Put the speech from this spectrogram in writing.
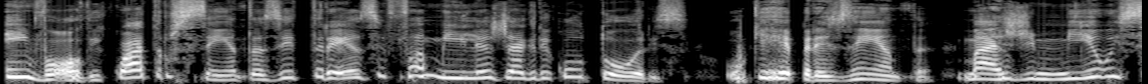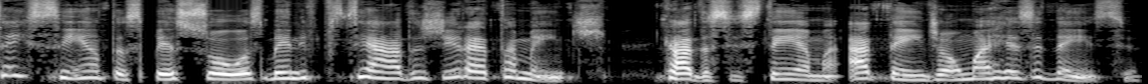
envolve 413 famílias de agricultores, o que representa mais de 1.600 pessoas beneficiadas diretamente. Cada sistema atende a uma residência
